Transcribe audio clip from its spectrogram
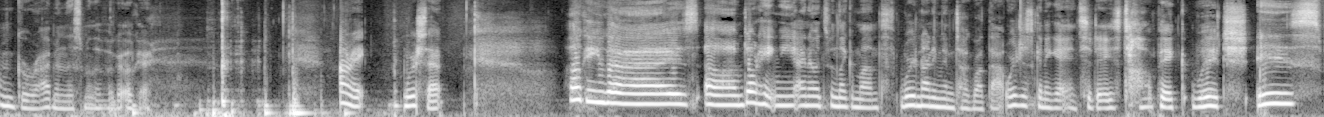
I'm grabbing this motherfucker. Okay. All right, we're set. Okay, you guys, um, don't hate me. I know it's been like a month. We're not even gonna talk about that. We're just gonna get into today's topic, which is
